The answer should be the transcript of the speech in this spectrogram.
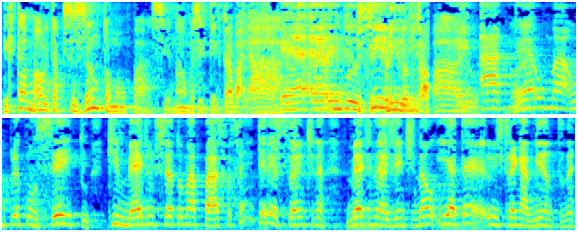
ele está mal, ele está precisando tomar um passe. Não, mas ele tem que trabalhar. É, é inclusive. Disciplina do trabalho. É até é? uma, um preconceito que médium precisa tomar passe. Você é interessante, né? Médium não é gente, não. E até o um estranhamento, né?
